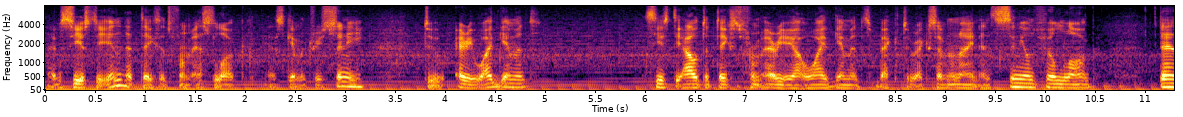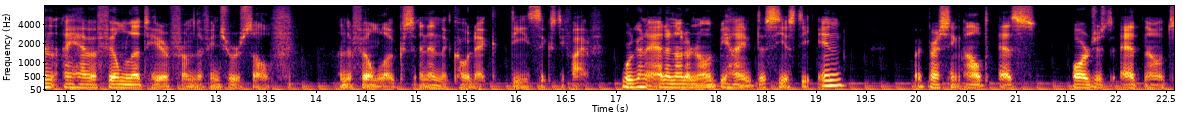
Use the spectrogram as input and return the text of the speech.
I have a CST in that takes it from S-Log, S-Gamut3.Cine to Arri Wide Gamut Out that takes it from Arri Wide Gamut back to Rec 709 and Cineon film log. Then I have a film LUT here from the DaVinci Resolve under film logs and then the Kodak D65. We're gonna add another node behind the CST in by pressing Alt S or just add node,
